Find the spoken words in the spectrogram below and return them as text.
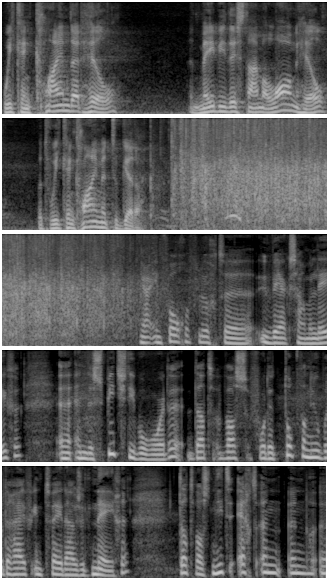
we can climb that hill. And maybe this time a long hill but we can climb it together. Ja, in Vogelvlucht uh, uw werkzame leven. Uh, en de speech die we hoorden, dat was voor de top van uw bedrijf in 2009 dat was niet echt een, een, uh,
